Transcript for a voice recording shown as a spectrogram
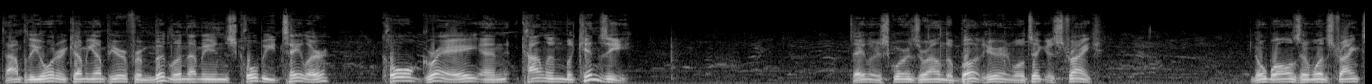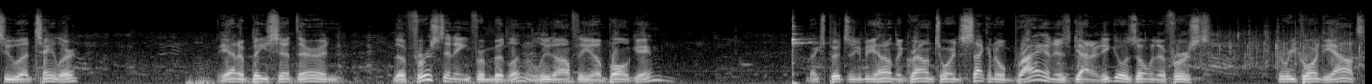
Top of the order coming up here from Midland. That means Colby Taylor, Cole Gray, and Colin McKenzie. Taylor squares around the bunt here and will take a strike. No balls and one strike to uh, Taylor. He had a base hit there in the first inning for Midland and lead off the uh, ball game. Next pitch is going to be hit on the ground towards second. O'Brien has got it. He goes over to first to record the out.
